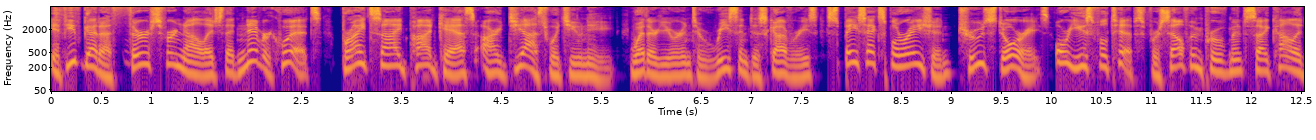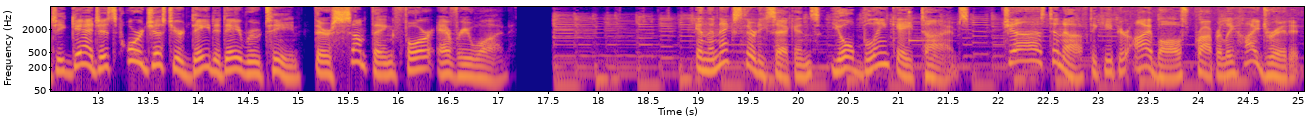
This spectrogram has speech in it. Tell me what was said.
If you've got a thirst for knowledge that never quits, Brightside Podcasts are just what you need. Whether you're into recent discoveries, space exploration, true stories, or useful tips for self improvement, psychology, gadgets, or just your day to day routine, there's something for everyone. In the next 30 seconds, you'll blink eight times, just enough to keep your eyeballs properly hydrated.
